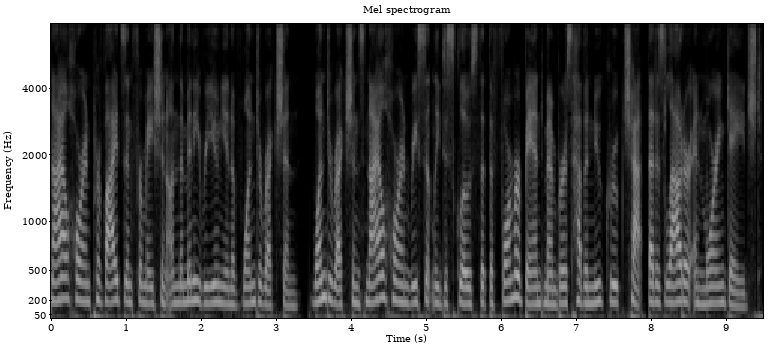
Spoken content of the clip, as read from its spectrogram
Niall Horan provides information on the mini reunion of One Direction. One Direction's Niall Horan recently disclosed that the former band members have a new group chat that is louder and more engaged.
